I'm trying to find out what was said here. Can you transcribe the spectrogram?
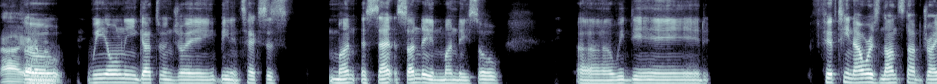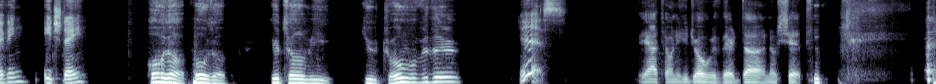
I. So we only got to enjoy being in Texas Mon- uh, Sunday and Monday. So uh, we did 15 hours nonstop driving each day. Hold up, hold up. You're telling me you drove over there? Yes. Yeah, Tony, he drove over there. Duh, no shit.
